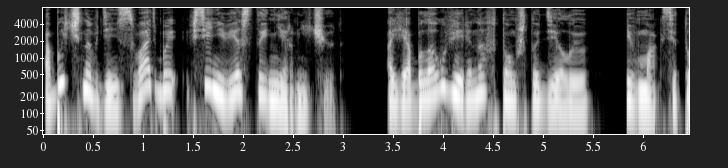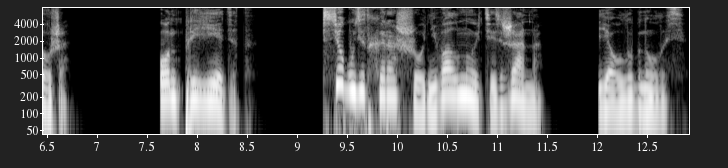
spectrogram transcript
Обычно в день свадьбы все невесты нервничают, а я была уверена в том, что делаю, и в Максе тоже. Он приедет. Все будет хорошо, не волнуйтесь, Жанна. Я улыбнулась.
